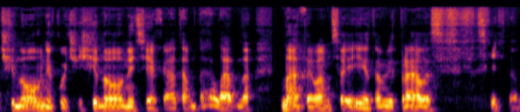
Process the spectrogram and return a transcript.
чиновнику чи чиновниці, яка там да ладно, нате вам це, і там відправила скільки там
